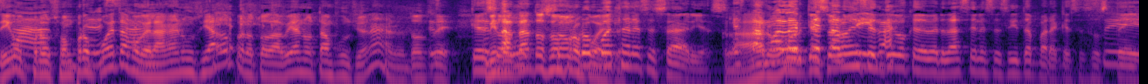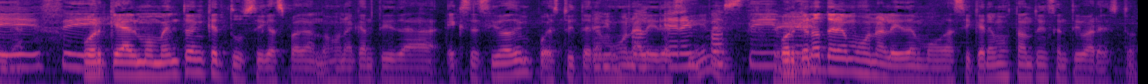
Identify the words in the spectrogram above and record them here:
digo, pero son propuestas porque la han anunciado, pero todavía no están funcionando. Entonces, Que mientras son, tanto son, son propuestas. necesarias. Claro. Porque son los incentivos que de verdad se necesita para que se sostenga. Sí, sí. Porque al momento en que tú sigas pagando una cantidad excesiva de impuestos y tenemos Era una ley de cine, imposible. ¿por qué no tenemos una ley de moda si queremos tanto incentivar esto?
